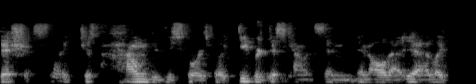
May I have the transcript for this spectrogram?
vicious, like just hounded these stores for like deeper discounts and and all that. Yeah, like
